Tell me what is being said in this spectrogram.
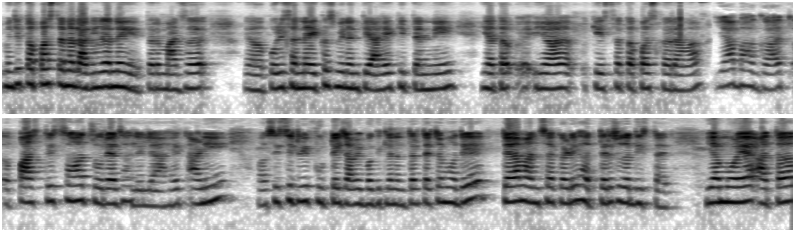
म्हणजे तपास त्यांना लागलेला नाही आहे तर माझं पोलिसांना एकच विनंती आहे की त्यांनी या त या केसचा तपास करावा. या भागात पाच ते सहा चोऱ्या झालेल्या आहेत आणि C C T V footage आम्ही बघितल्यानंतर त्याच्यामध्ये त्या माणसाकडे हत्यारे सुद्धा दिसत आहेत यामुळे आता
